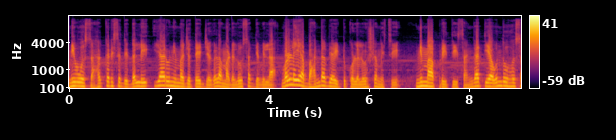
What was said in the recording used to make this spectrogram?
ನೀವು ಸಹಕರಿಸದಿದ್ದಲ್ಲಿ ಯಾರು ನಿಮ್ಮ ಜೊತೆ ಜಗಳ ಮಾಡಲು ಸಾಧ್ಯವಿಲ್ಲ. ಒಳ್ಳೆಯ ಬಾಂಧವ್ಯ ಇಟ್ಟುಕೊಳ್ಳಲು ಶ್ರಮಿಸಿ. ನಿಮ್ಮ ಪ್ರೀತಿ ಸಂಗಾತಿಯ ಒಂದು ಹೊಸ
